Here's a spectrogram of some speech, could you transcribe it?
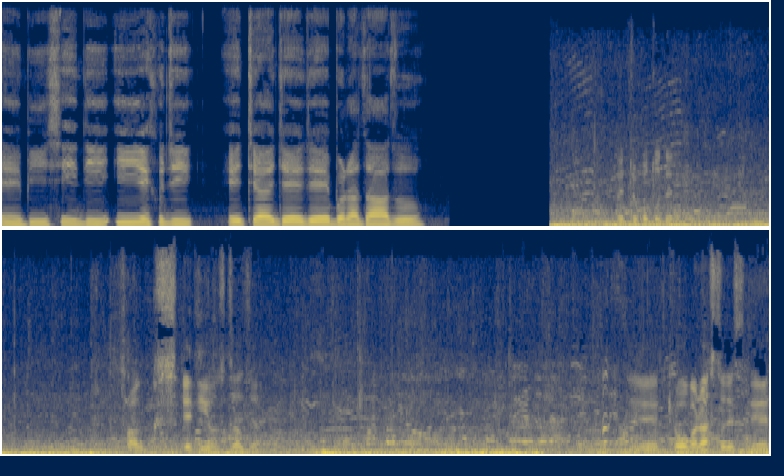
A, B, C, D, E, F, G, H, I, J, J, ブラザーズ。はい、ということで、サンクスエディオンスタジアム。ね、今日がラストですね。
